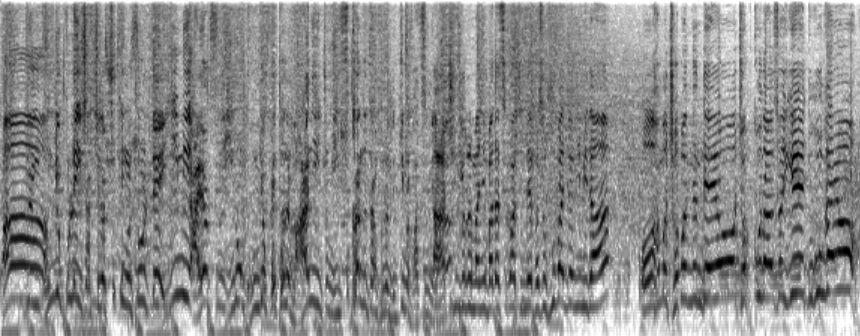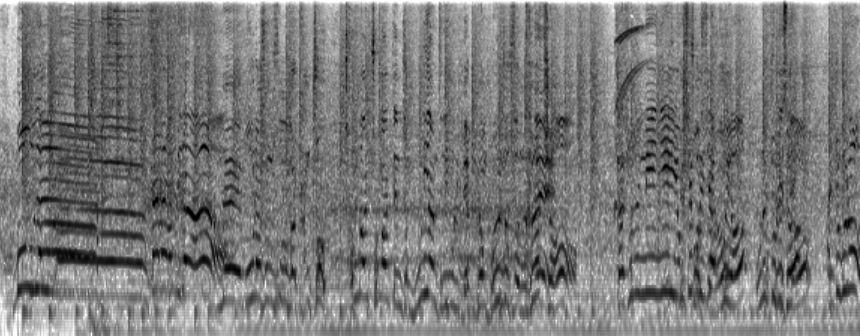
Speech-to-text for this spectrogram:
아. 그러니까 이 공격 플레이 자체가 슈팅을 쏠 때 이미 아약스는 이런 공격 패턴을 많이 좀 익숙한 듯한 그런 느낌을 받습니다. 아, 충격을 많이 받았을 것 같은데 벌써 후반전입니다. 어, 한번 접었는데요. 접고 나서 이게 누군가요? 모가 따라갑니다. 네, 모라 선수가 당초 전반 초반 때는 좀 무리한 드리블을 몇번 보여줬었는데 그렇죠. 자, 손흥민이 욕심 부리지. 않고요. 오른쪽에서. 안쪽으로.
